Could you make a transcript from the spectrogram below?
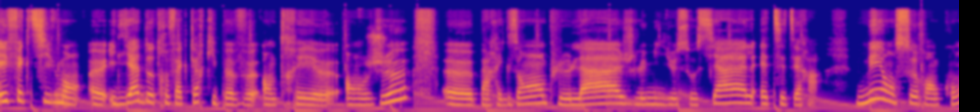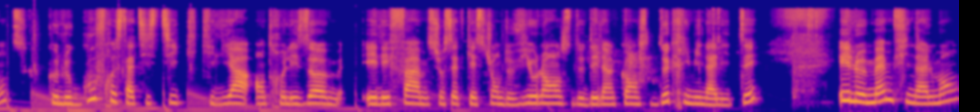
Effectivement, euh, il y a d'autres facteurs qui peuvent entrer euh, en jeu, euh, par exemple l'âge, le milieu social, etc. Mais on se rend compte que le gouffre statistique qu'il y a entre les hommes et les femmes sur cette question de violence, de délinquance, de criminalité est le même finalement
